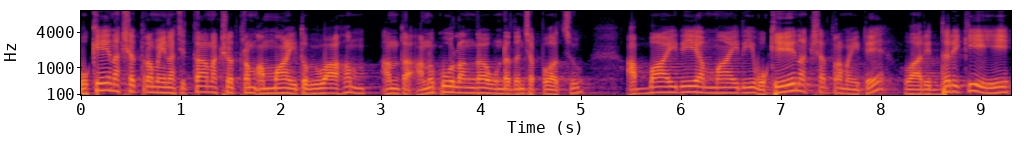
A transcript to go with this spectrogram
ఒకే నక్షత్రమైన చిత్తా నక్షత్రం అమ్మాయితో వివాహం అంత అనుకూలంగా ఉండదని చెప్పవచ్చు. అబ్బాయిది అమ్మాయిది ఒకే నక్షత్రం అయితే వారిద్దరికీ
